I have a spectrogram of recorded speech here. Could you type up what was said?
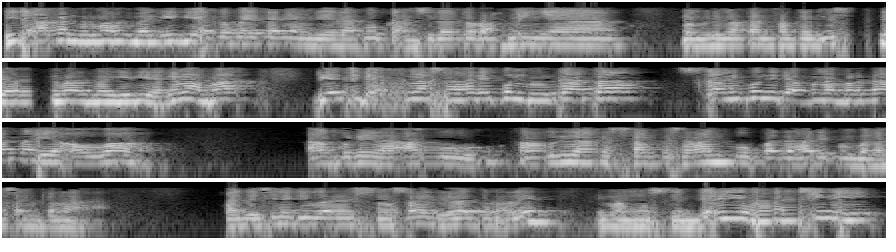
tidak akan bermanfaat bagi dia kebaikan yang dia lakukan, silaturahminya, memberi makan fakir miskin, tidak akan bermanfaat bagi dia. Kenapa? Dia tidak pernah sehari pun berkata, sekalipun tidak pernah berkata, Ya Allah, ampunilah aku, ampunilah kesalahan-kesalahanku pada hari pembalasan kelak. Hadis ini juga selesai diriwayatkan oleh Imam Muslim. Jadi hadis ini,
